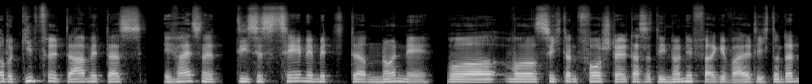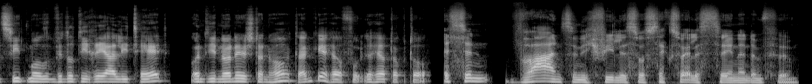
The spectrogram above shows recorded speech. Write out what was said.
oder gipfelt damit, dass, ich weiß nicht, diese Szene mit der Nonne, wo, wo er sich dann vorstellt, dass er die Nonne vergewaltigt und dann sieht man wieder die Realität und die Nonne ist dann, oh, danke, Herr, Herr Doktor. Es sind wahnsinnig viele so sexuelle Szenen in dem Film.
